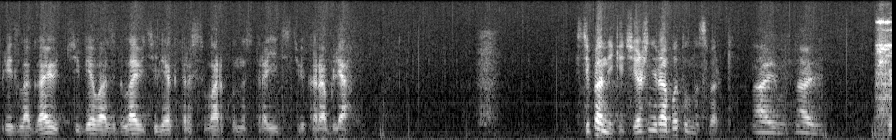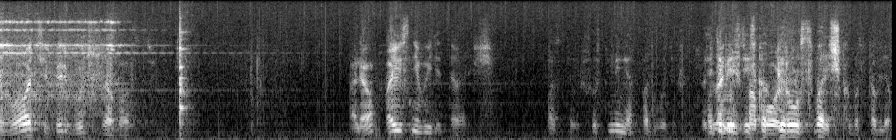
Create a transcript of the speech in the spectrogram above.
предлагают тебе возглавить электросварку на строительстве корабля. Степан Никитич, я же не работал на сварке. Знаем, знаем. Чего теперь будешь работать? Алло? Боюсь, не выйдет, товарищ. Постой, что ж ты меня подводишь? Я тебя здесь как первого сварщика выставлял.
